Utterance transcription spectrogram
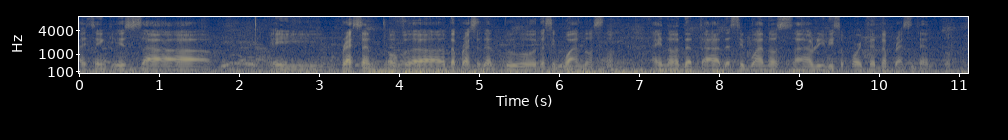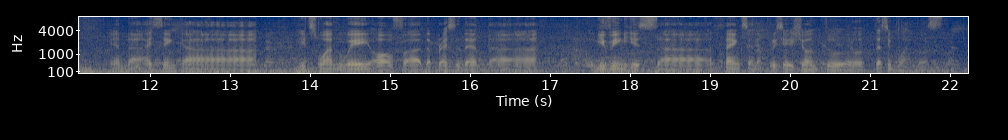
I think, is uh, a present of uh, the president to the Cebuanos. No? I know that uh, the Cebuanos uh, really supported the president. No? And uh, I think uh, it's one way of the president giving his thanks and appreciation to the Cebuanos. No?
